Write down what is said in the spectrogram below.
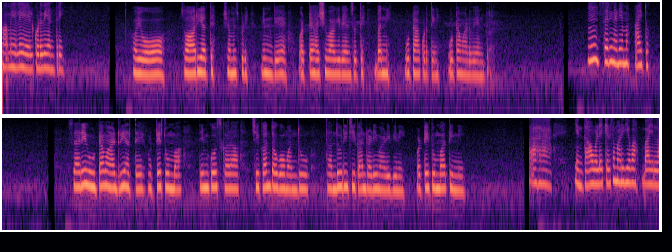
ಆಮೇಲೆ ಹೇಳ್ಕೊಡವಿ ಅಂತ್ರಿ. ಅಯ್ಯೋ ಸಾರಿ ಅತ್ತೆ ಕ್ಷಮಿಸ್ಬಿಡಿ. ನಿಮಗೆ ಹೊಟ್ಟೆ ಹಸಿವಾಗಿದೆ ಅನಿಸುತ್ತೆ. ಬನ್ನಿ ಊಟ ಕೊಡ್ತೀನಿ. ಊಟ ಮಾಡುವೆ ಅಂತ್ರಿ. ಹ್ಞೂ ಸರಿ ನಡಿಯಮ್ಮ ಆಯಿತು. ಸರಿ ಊಟ ಮಾಡ್ರಿ ಅತ್ತೆ. ಹೊಟ್ಟೆ ತುಂಬ. ನಿಮಗೋಸ್ಕರ ಚಿಕನ್ ತೊಗೊಂಬಂದು ತಂದೂರಿ ಚಿಕನ್ ರೆಡಿ ಮಾಡಿದ್ದೀನಿ. ಹೊಟ್ಟೆ ತುಂಬ ತಿನ್ನಿ. ಎಂತ ಒಳ್ಳೆ ಕೆಲಸ ಮಾಡಿದ್ಯವ ಬಾಯೆಲ್ಲ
